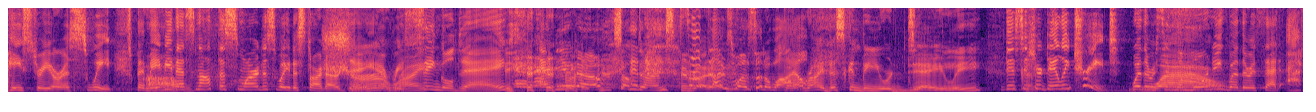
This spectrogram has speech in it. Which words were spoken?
pastry or a sweet, but maybe oh. that's not the smartest way to start our sure, day every right. single day. and you know, sometimes, sometimes right. once in a while. But, right, this can be your daily. This is your daily treat, whether it's in the morning, whether it's that afternoon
